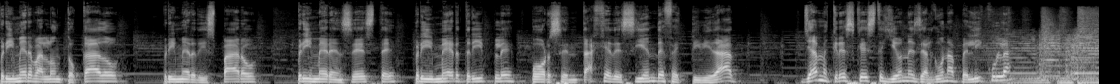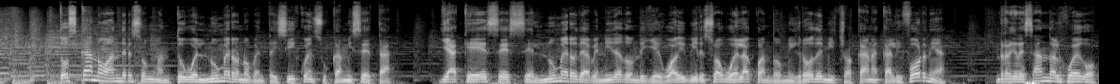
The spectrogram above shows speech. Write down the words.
Primer balón tocado, primer disparo, primer enceste, primer triple, porcentaje de 100 de efectividad. ¿Ya me crees que este guion es de alguna película? Toscano Anderson mantuvo el número 95 en su camiseta ya que ese es el número de avenida donde llegó a vivir su abuela cuando migró de Michoacán a California. Regresando al juego,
